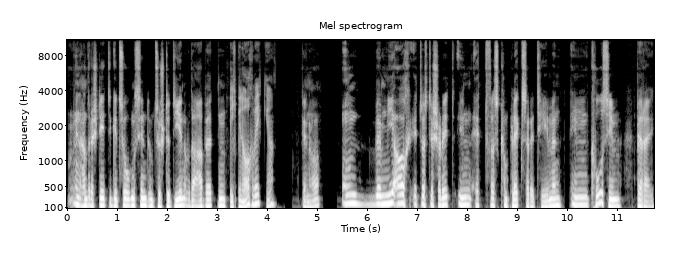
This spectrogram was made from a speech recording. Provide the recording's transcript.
in andere Städte gezogen sind, um zu studieren oder arbeiten. Ich bin auch weg, ja. Genau. Und bei mir auch etwas der Schritt in etwas komplexere Themen im COSIM-Bereich.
